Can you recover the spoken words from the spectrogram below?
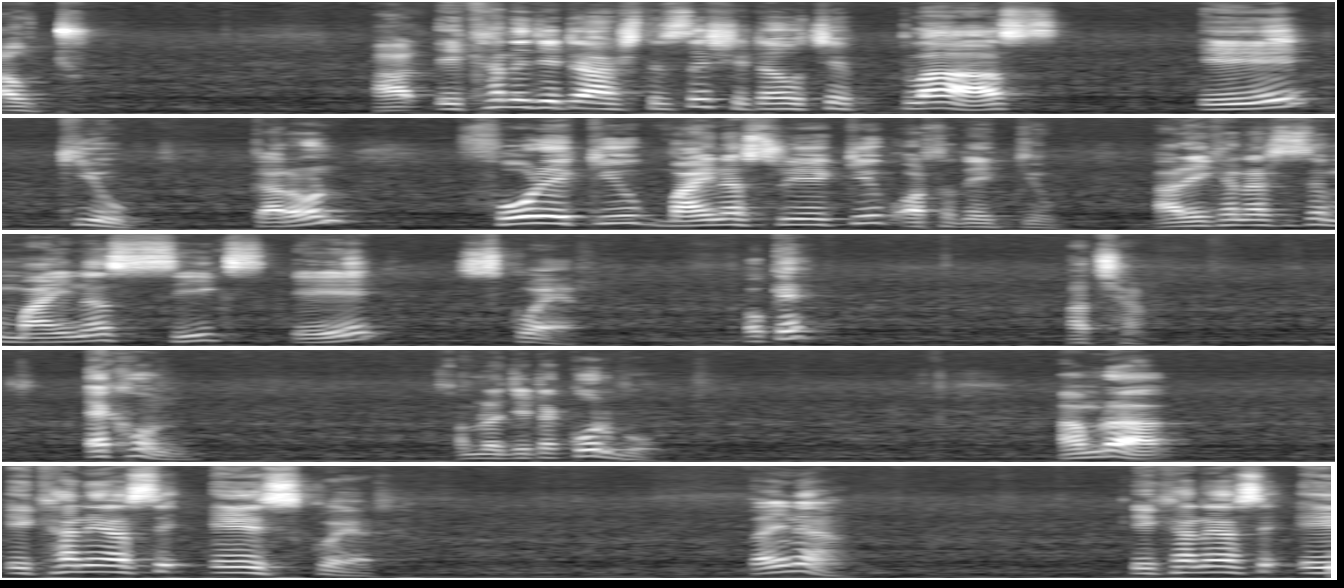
out আর এখানে যেটা আসতেছে সেটা হচ্ছে প্লাস এ কিউব কারণ four a cube minus three a cube অর্থাৎ এ কিউব আর এখানে আসতেছে minus six a square okay আচ্ছা। এখন আমরা যেটা করব, আমরা এখানে আছে এ স্কোয়ার তাই না? এখানে আছে এ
